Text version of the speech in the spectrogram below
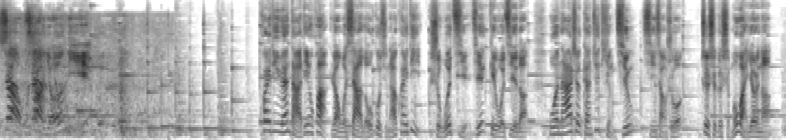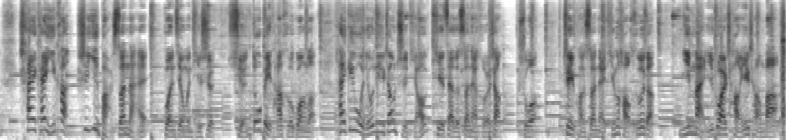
笑不笑由你。快递员打电话让我下楼过去拿快递，是我姐姐给我寄的。我拿着感觉挺轻，心想说这是个什么玩意儿呢？拆开一看是一板酸奶，关键问题是全都被他喝光了，还给我留了一张纸条贴在了酸奶盒上，说这款酸奶挺好喝的，你买一罐尝一尝吧。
